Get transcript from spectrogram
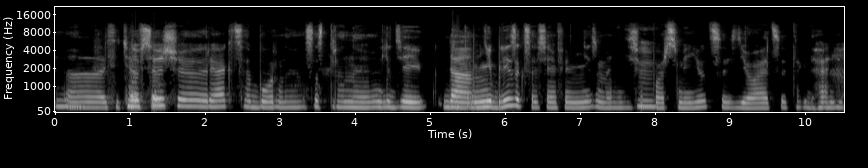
Да. сейчас. Но все еще реакция бурная со стороны людей, да. которым не близок совсем феминизм, они до сих mm. пор смеются, издеваются и так далее.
